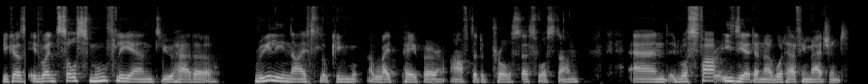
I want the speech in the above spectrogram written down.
because it went so smoothly and you had a really nice looking white paper after the process was done and it was far easier than I would have imagined.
